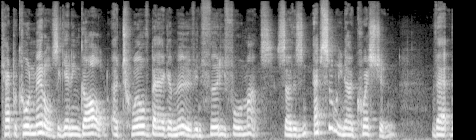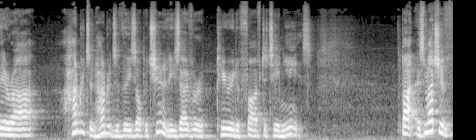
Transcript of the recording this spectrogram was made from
Capricorn Metals, again in gold, a 12 bagger move in 34 months. So there's absolutely no question that there are hundreds and hundreds of these opportunities over a period of five to 10 years. But as much of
